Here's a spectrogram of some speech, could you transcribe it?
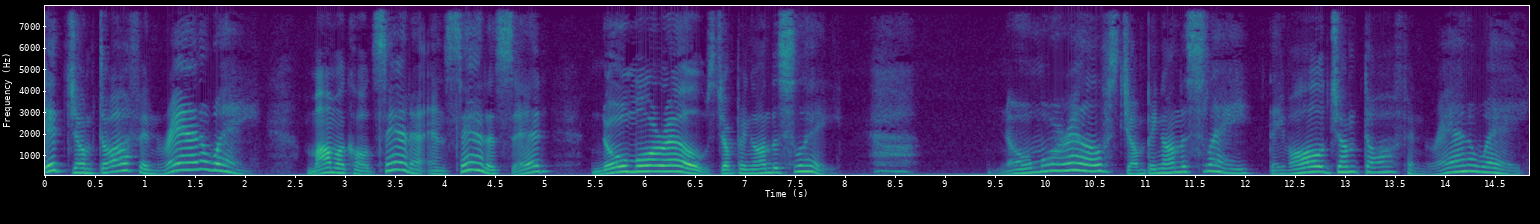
It jumped off and ran away. Mama called Santa, and Santa said, No more elves jumping on the sleigh. No more elves jumping on the sleigh. They've all jumped off and ran away.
